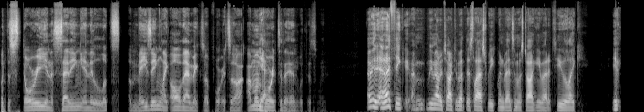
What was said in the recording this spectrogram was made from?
but the story and the setting and it looks amazing. Like all that makes up for it. So I, I'm on Yeah. board to the end with this one. I mean, and I think um, we might have talked about this last week when Benson was talking about it too. Like, if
